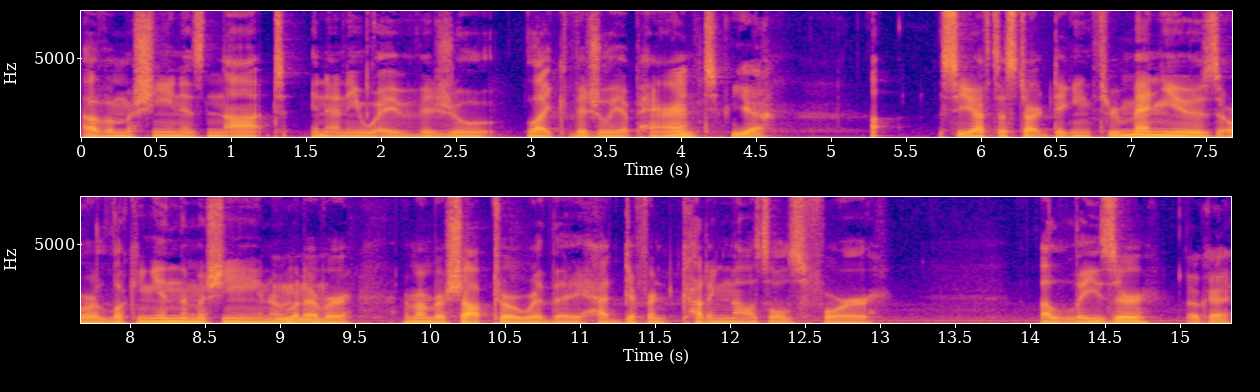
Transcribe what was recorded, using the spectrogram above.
of a machine is not in any way visual like visually apparent. Yeah. So you have to start digging through menus or looking in the machine or Mhm. whatever. I remember a shop tour where they had different cutting nozzles for a laser Okay.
